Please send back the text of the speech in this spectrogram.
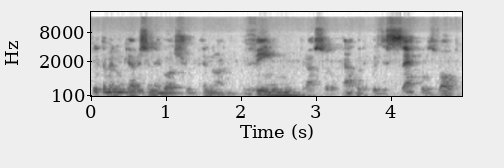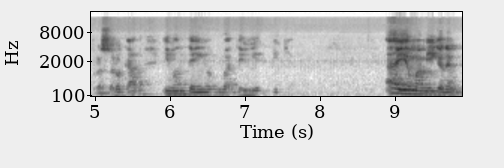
Eu também não quero esse negócio enorme. Vim para Sorocaba, depois de séculos, volto para Sorocaba e mantenho o ateliê pequeno. Aí uma amiga, né,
